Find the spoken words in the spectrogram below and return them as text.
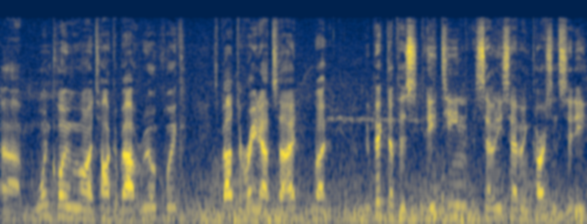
Um, one coin we want to talk about real quick, it's about to rain outside, but we picked up this 1877 Carson City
